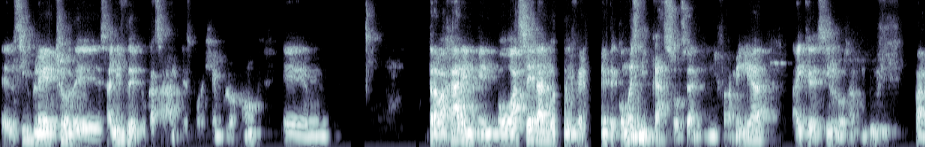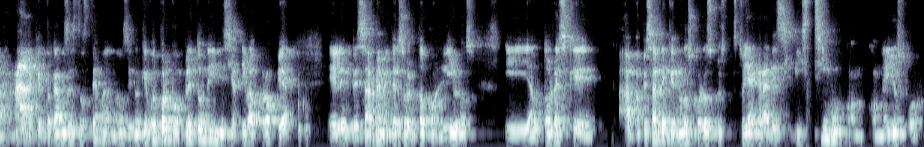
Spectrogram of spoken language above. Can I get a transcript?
el simple hecho de salir de tu casa antes, por ejemplo, ¿no? Em, trabajar en, o hacer algo diferente, como es mi caso, o sea, en mi familia, hay que decirlo, para nada que tocamos estos temas, ¿no? Sino que fue por completo una iniciativa propia el empezarme a meter sobre todo con libros y autores que, a, pesar de que no los conozco, estoy agradecidísimo con, con ellos por,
